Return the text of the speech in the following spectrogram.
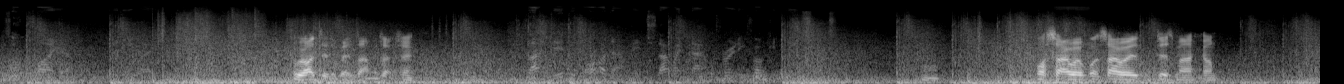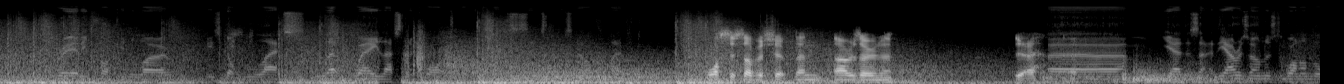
He's on fire. Anyway, Oh, that did a bit of damage actually. that did a lot of damage. That went down pretty fucking decent. What's our what's our Bismarck on? Really fucking low. He's got less, le way less than a quarter. He's six health left. What's this other ship then? Arizona. Yeah. Um, yeah, there's a, the Arizona's the one on the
